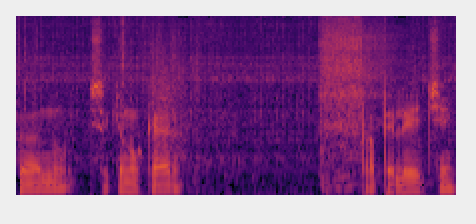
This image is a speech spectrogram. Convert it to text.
Cano. Isso aqui eu não quero. Papelete.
